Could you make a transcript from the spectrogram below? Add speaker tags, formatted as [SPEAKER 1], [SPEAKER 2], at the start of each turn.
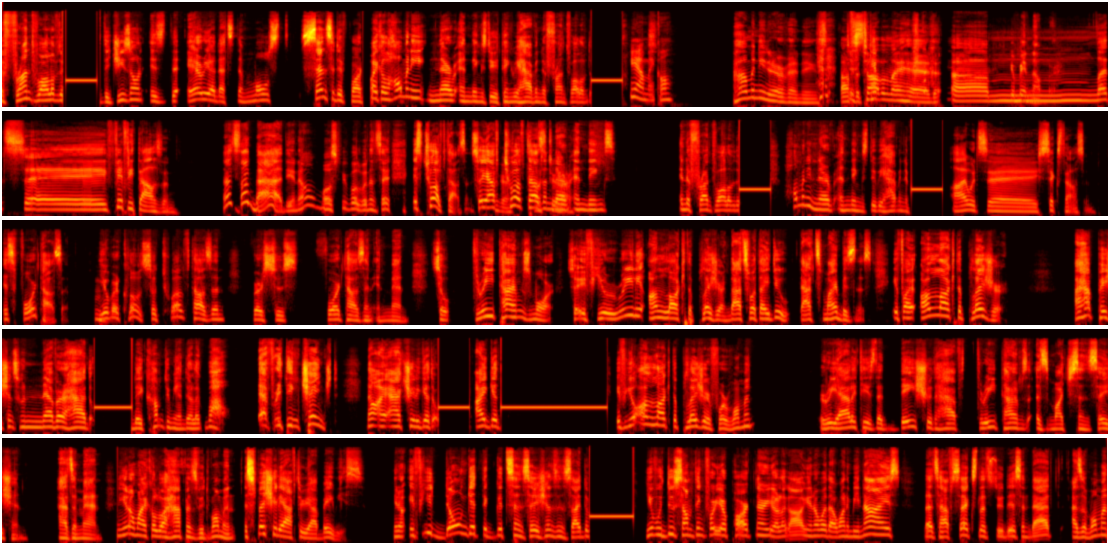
[SPEAKER 1] The front wall of the the G zone is the area that's the most sensitive part. Michael, how many nerve endings do you think we have in the front wall of the
[SPEAKER 2] Yeah, Michael.
[SPEAKER 3] How many nerve endings off the top
[SPEAKER 1] skip-
[SPEAKER 3] of my head? Um,
[SPEAKER 1] Give me a number.
[SPEAKER 3] Let's say fifty thousand.
[SPEAKER 1] That's not bad, you know. Most people wouldn't say it's twelve thousand. So you have
[SPEAKER 3] Okay,
[SPEAKER 1] twelve thousand nerve
[SPEAKER 3] high.
[SPEAKER 1] endings in the front wall of the. How many nerve endings do we have in the?
[SPEAKER 3] I would say six thousand.
[SPEAKER 1] It's four thousand.
[SPEAKER 3] Hmm.
[SPEAKER 1] You were close. So twelve thousand versus four thousand in men. So three times more. So if you really unlock the pleasure, and that's what I do, that's my business. If I unlock the pleasure, I have patients who never had. They come to me and they're like, "Wow, everything changed. Now I actually get. I get." If you unlock the pleasure for a woman, reality is that they should have three times as much sensation as a man. You know, Michael, what happens with women, especially after you have babies, you know, if you don't get the good sensations inside the, you would do something for your partner. You're like, oh, you know what? I want to be nice. Let's have sex. Let's do this and that. As a woman,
